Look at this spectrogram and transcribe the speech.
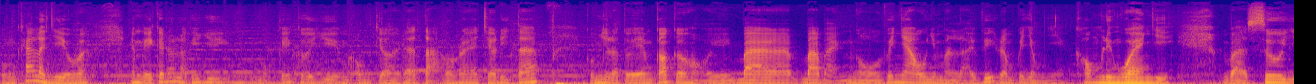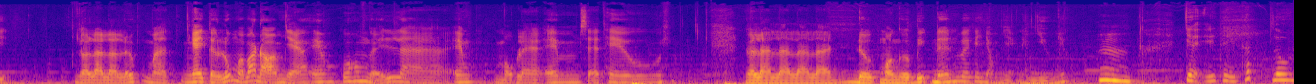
cũng khá là nhiều. Và em nghĩ cái đó là cái duyên, một cái cơ duyên mà ông trời đã tạo ra cho đi táp. Cũng như là tụi em có cơ hội ba ba bạn ngồi với nhau nhưng mà lại viết ra một cái dòng nhạc không liên quan gì. Và xưa gọi là là lúc mà, ngay từ lúc mà bắt đầu âm nhạc, em cũng không nghĩ là em, một là em sẽ theo, gọi là là là là được mọi người biết đến với cái dòng nhạc này nhiều nhất ừ. chị thì thích blue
